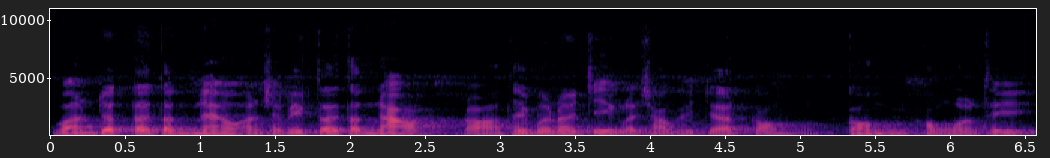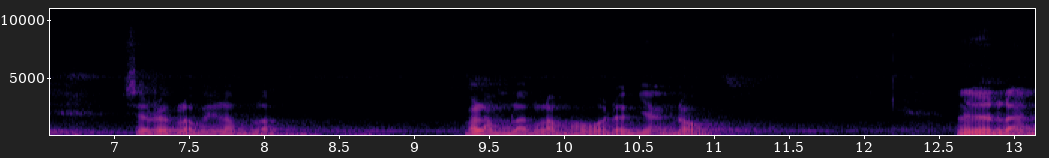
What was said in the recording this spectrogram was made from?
Và anh chết tới tầng nào, anh sẽ biết tới tầng nào. Đó, thì mới nói chuyện là sau khi chết. Còn còn không á thì sẽ rất là bị lầm lẫn. Và lầm lẫn lắm không có đơn giản đâu nên là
